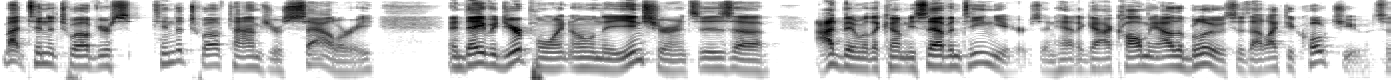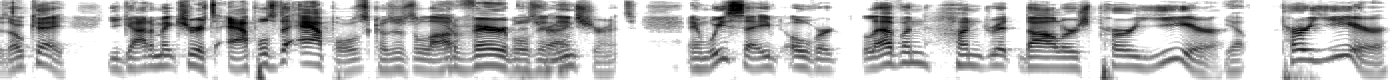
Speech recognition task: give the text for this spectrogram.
About 10 to 12 your 10 to 12 times your salary. And David, your point on the insurance is uh, I'd been with a company 17 years and had a guy call me out of the blue. Says, I'd like to quote you. Says, okay, you got to make sure it's apples to apples because there's a lot yep, of variables in right. insurance. And we saved over $1,100 per year. Yep. Per year.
